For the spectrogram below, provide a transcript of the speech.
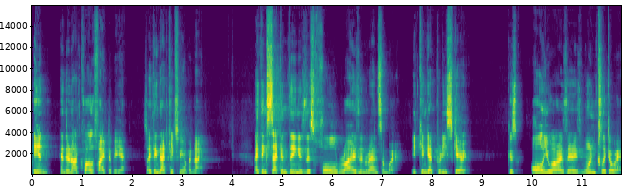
in, and they're not qualified to be in. So I think that keeps me up at night. I think second thing is this whole rise in ransomware. It can get pretty scary because all you are is, is one click away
